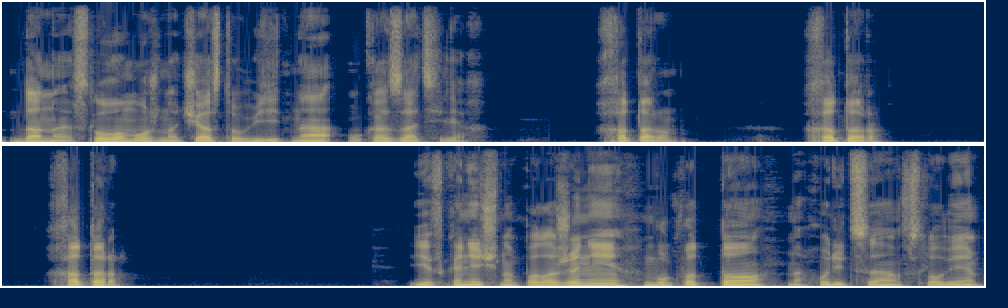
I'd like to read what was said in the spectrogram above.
Данное слово можно часто увидеть на указателях. «Хатарун», «хатар», «хатар». И в конечном положении буква «то» находится в слове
